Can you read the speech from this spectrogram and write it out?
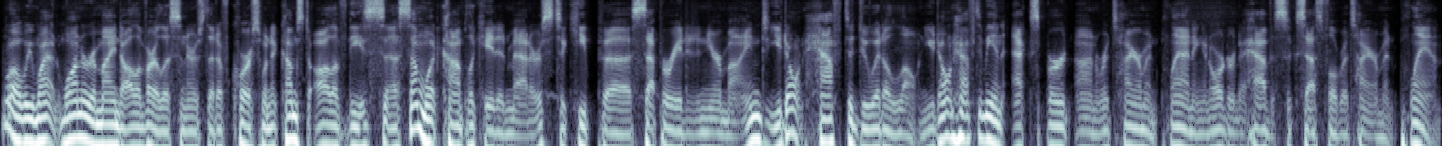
Well, we want, want to remind all of our listeners that, of course, when it comes to all of these uh, somewhat complicated matters to keep uh, separated in your mind, you don't have to do it alone. You don't have to be an expert on retirement planning in order to have a successful retirement plan.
